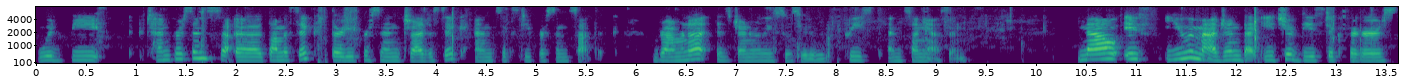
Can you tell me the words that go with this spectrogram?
would be 10% uh, tamasic, 30% rajasic, and 60% sattvic. Brahmana is generally associated with priest and sannyasin. Now, if you imagine that each of these stick figures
